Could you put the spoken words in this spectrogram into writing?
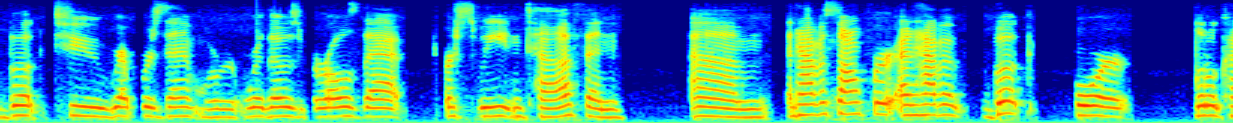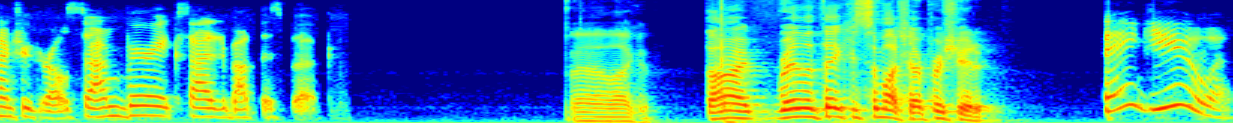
book to represent were, were those girls that are sweet and tough and um, and have a song for and have a book for little country girls. So I'm very excited about this book. I like it. All right, RaeLynn, thank you so much. I appreciate it. Thank you.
